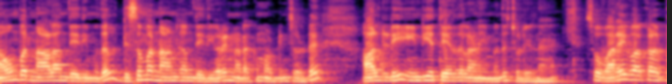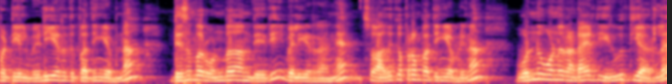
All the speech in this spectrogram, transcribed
நவம்பர் நாலாம் தேதி முதல் டிசம்பர் நான்காம் தேதி வரை நடக்கும் அப்படின்னு சொல்லிட்டு ஆல்ரெடி இந்திய தேர்தல் ஆணையம் வந்து சொல்லியிருந்தாங்க. ஸோ வரை வாக்காளர் பட்டியல் வெளியிடுறது பார்த்தீங்க அப்படின்னா டிசம்பர் ஒன்பதாம் தேதி வெளியிடுறாங்க. ஸோ அதுக்கப்புறம் பார்த்தீங்க அப்படின்னா ஒன்று ஒன்று ரெண்டாயிரத்தி இருபத்தி ஆறில்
